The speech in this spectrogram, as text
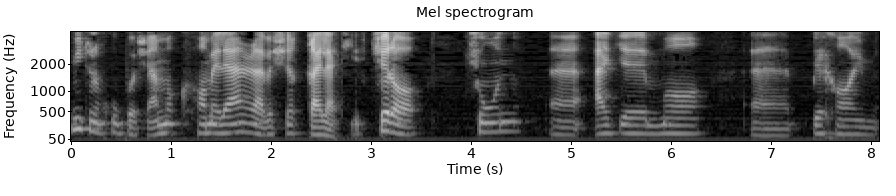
می‌تونه خوب باشه اما کاملا روش غلطیه. چرا؟ چون اگه ما بخوایم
